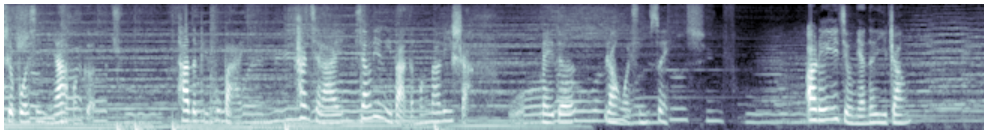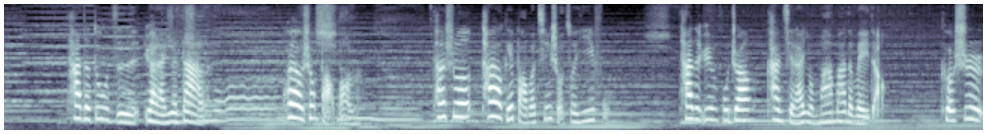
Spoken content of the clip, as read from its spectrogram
是波西米亚风格的。他的皮肤白，看起来像另一版的蒙娜丽莎，美得让我心碎。二零一九年的一张，他的肚子越来越大了，快要生宝宝了。她说她要给宝宝亲手做衣服，她的孕妇装看起来有妈妈的味道。可是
